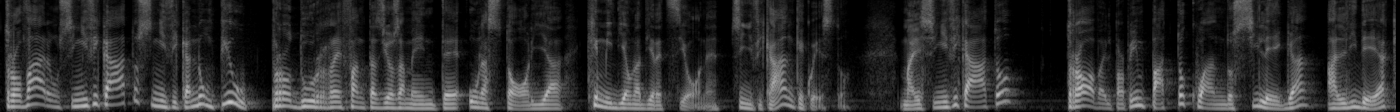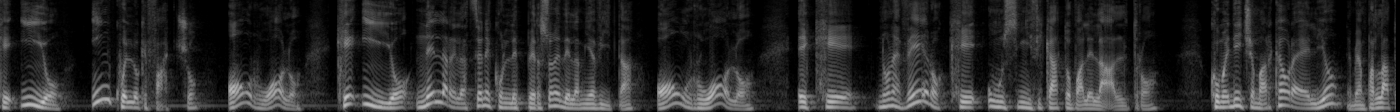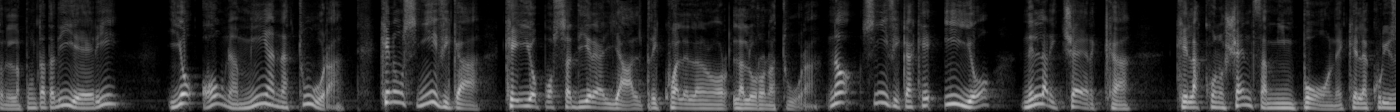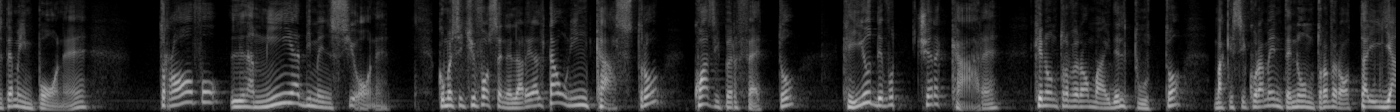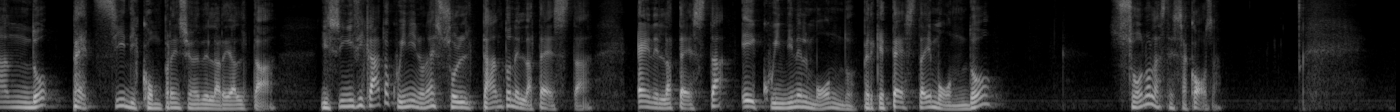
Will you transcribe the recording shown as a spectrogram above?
Trovare un significato significa non più produrre fantasiosamente una storia che mi dia una direzione, significa anche questo, ma il significato trova il proprio impatto quando si lega all'idea che io in quello che faccio ho un ruolo, che io nella relazione con le persone della mia vita ho un ruolo. E che non è vero che un significato vale l'altro. Come dice Marco Aurelio, ne abbiamo parlato nella puntata di ieri, io ho una mia natura, che non significa che io possa dire agli altri qual è la, la loro natura. No, significa che io, nella ricerca che la conoscenza mi impone, che la curiosità mi impone, trovo la mia dimensione, come se ci fosse nella realtà un incastro quasi perfetto che io devo cercare, che non troverò mai del tutto, ma che sicuramente non troverò tagliando pezzi di comprensione della realtà. Il significato quindi non è soltanto nella testa, è nella testa e quindi nel mondo, perché testa e mondo sono la stessa cosa.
